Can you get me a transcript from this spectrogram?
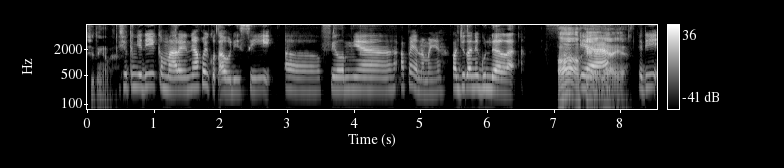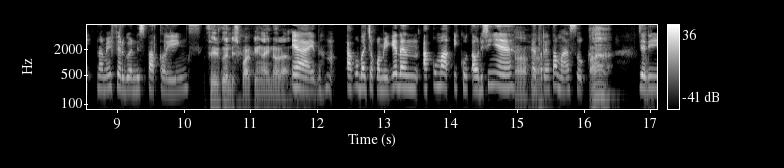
syuting apa Syuting jadi kemarin ini aku ikut audisi eh, filmnya apa ya namanya? Lanjutannya Gundala. Oh oke Iya. ya ya. Jadi namanya Virgo and the Sparklings. Virgo and the Sparking I know that. Ya itu. Aku baca komiknya dan aku ma ikut audisinya. Aha. Ya ternyata masuk. Ah Jadi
